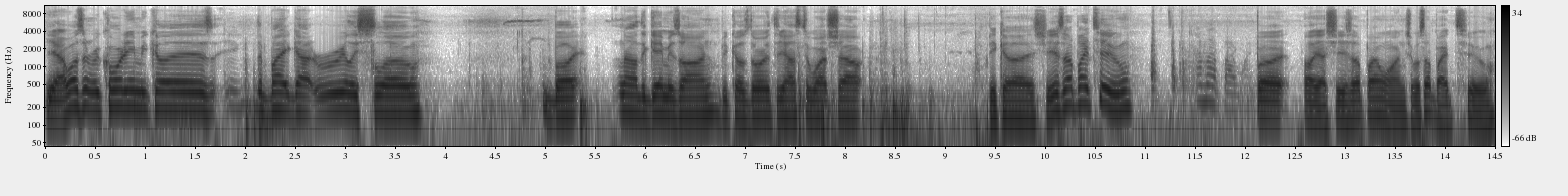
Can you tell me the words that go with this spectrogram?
Yeah, I wasn't recording because the bite got really slow. But now the game is on because Dorothy has to watch out because she is up by two. I'm up by one. But oh yeah, she's up by one. She was up by two.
